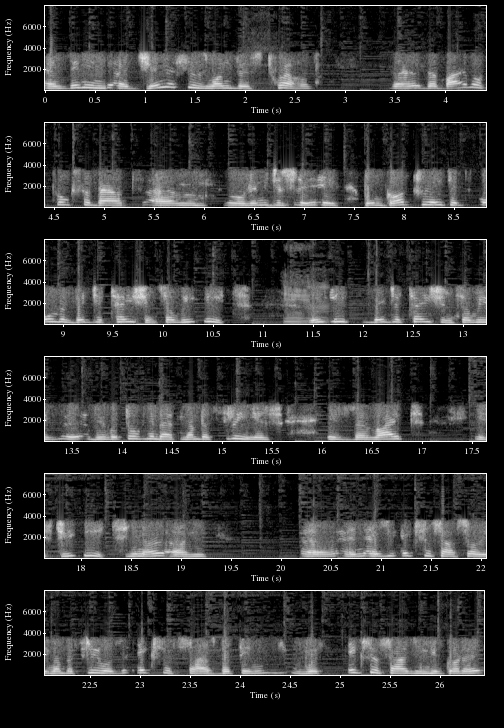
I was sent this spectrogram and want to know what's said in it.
And then in uh, Genesis 1 verse 12, the, the Bible talks about, um, well, let me just say, uh, when God created all the vegetation, so we eat. We eat vegetation. So we uh, we were talking about number three is is the right is to eat. You know, um, uh, and as you exercise. Sorry, number three was exercise. But then with exercising, you've got to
